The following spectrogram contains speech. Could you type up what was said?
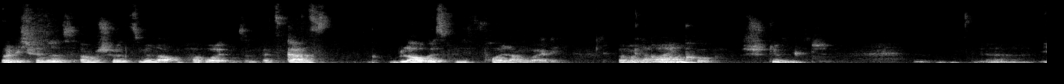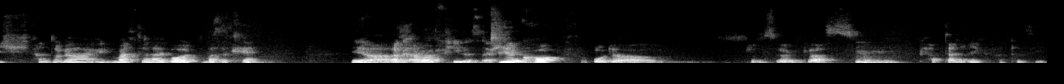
Und ich finde es am schönsten, wenn da auch ein paar Wolken sind. Wenn es ganz blau ist, finde ich es voll langweilig, wenn man da Ja. reinguckt. Stimmt. Äh, Ich kann sogar in mancherlei Wolken was erkennen. Ja, da Also kann man vieles erkennen. Tierkopf oder sonst irgendwas. Mhm. Ich habe da eine rege Fantasie.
